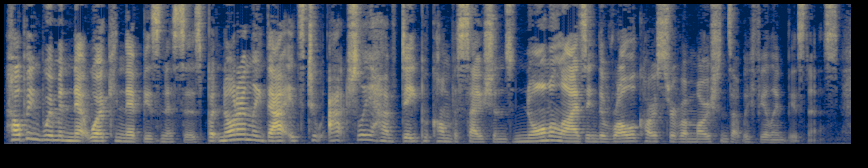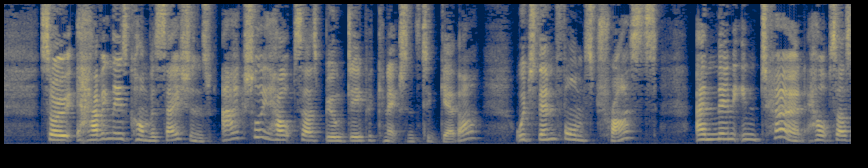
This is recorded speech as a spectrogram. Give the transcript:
helping women network in their businesses. But not only that, it's to actually have deeper conversations, normalizing the roller coaster of emotions that we feel in business. So, having these conversations actually helps us build deeper connections together, which then forms trusts and then in turn helps us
